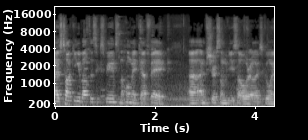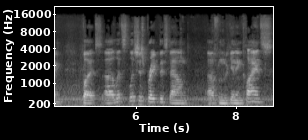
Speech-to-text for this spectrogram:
I was talking about this experience in the homemade cafe, uh, I'm sure some of you saw where I was going. But uh, let's let's just break this down uh, from the beginning. Clients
